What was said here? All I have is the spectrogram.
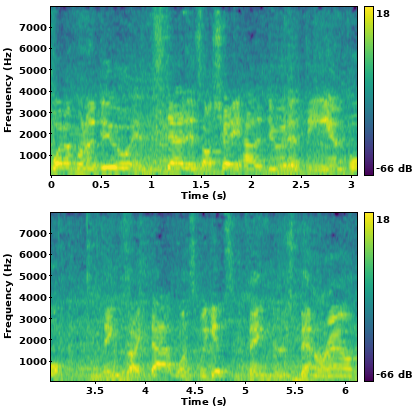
what I'm going to do instead is I'll show you how to do it at the anvil and things like that once we get some fingers bent around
